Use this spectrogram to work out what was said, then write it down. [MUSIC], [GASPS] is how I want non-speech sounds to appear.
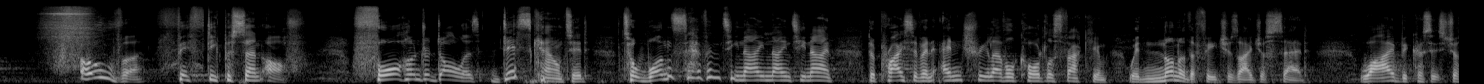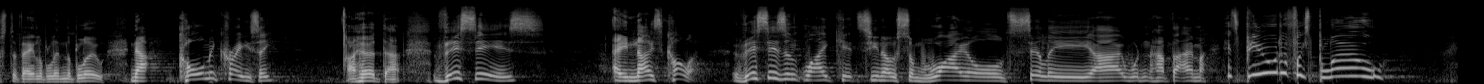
over 50% off. $400 discounted to $179.99, the price of an entry-level cordless vacuum with none of the features I just said. Why? Because it's just available in the blue. Now, call me crazy. I heard that. This is a nice color. This isn't like it's, you know, some wild, silly, I wouldn't have that in my, it's beautiful, it's blue.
